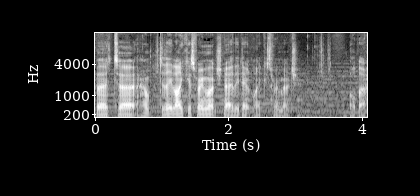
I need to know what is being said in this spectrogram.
but uh, how, do they like us very much? No, they don't like us very much. Bother.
